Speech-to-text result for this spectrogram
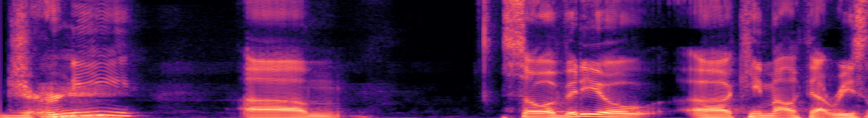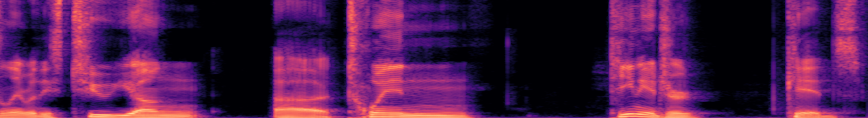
journey? Um so a video uh, came out like that recently where these two young uh, twin teenager kids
